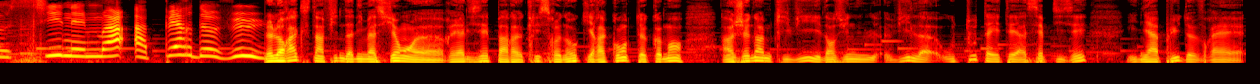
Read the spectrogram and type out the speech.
au cinéma à perte de vue. Le Lorax, c'est un film d'animation euh, réalisé par euh, Chris Renault qui raconte comment un jeune homme qui vit dans une ville où tout a été aseptisé, il n'y a plus de vrais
